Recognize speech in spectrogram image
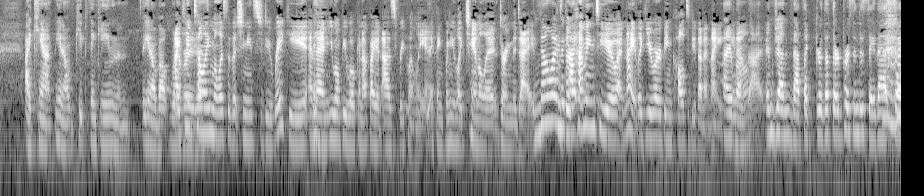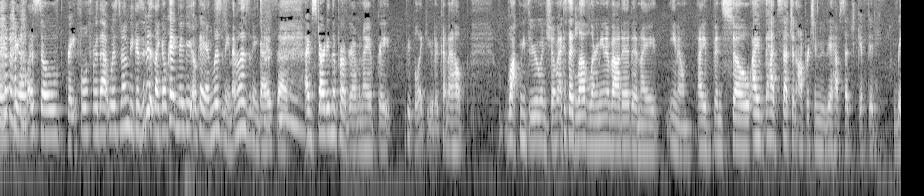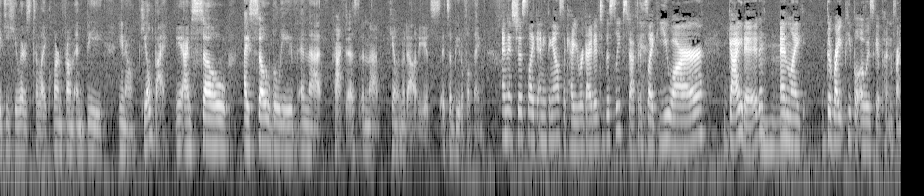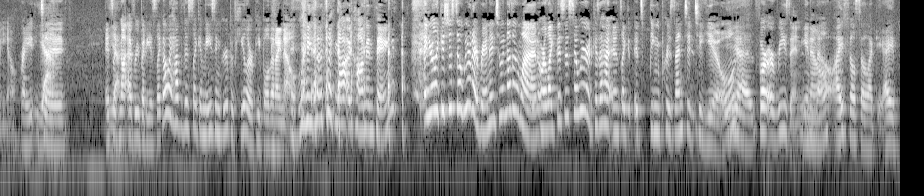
I can't, you know, keep thinking and you know about I whatever. it keep is. telling Melissa that she needs to do Reiki, and then you won't be woken up by it as frequently. I think when you like channel it during the day. No, I'm- 'Cause they're I- coming to you at night. Like you are being called to do that at night. I love know? that. And Jen, that's like you're the third person to say that. So I feel uh, so grateful for that wisdom because it is like, okay, maybe, okay, I'm listening. I'm listening, guys. So I'm starting the program and I have great people like you to kind of help walk me through and show me because I love learning about it. And I, you know, I've been so, I've had such an opportunity to have such gifted Reiki healers to like learn from and be, you know, healed by. I'm so, I so believe in that practice and that healing modality. It's, it's a beautiful thing. And it's just like anything else, like how you were guided to the sleep stuff. It's like you are guided, Mm-hmm. and like the right people always get put in front of you, right? Yeah. To, it's Yeah. like not everybody is like, oh, I have this like amazing group of healer people that I know. like that's like not a common thing. And you're like, it's just so weird. I ran into another one, or like this is so weird because I had. And it's like it's being presented to you Yes. for a reason, you know. No, I feel so lucky. I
